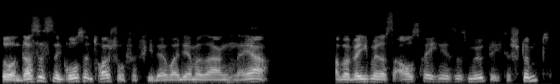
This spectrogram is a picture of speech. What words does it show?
So, und das ist eine große Enttäuschung für viele, weil die immer sagen, na ja, aber wenn ich mir das ausrechne, ist es möglich. Das stimmt.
